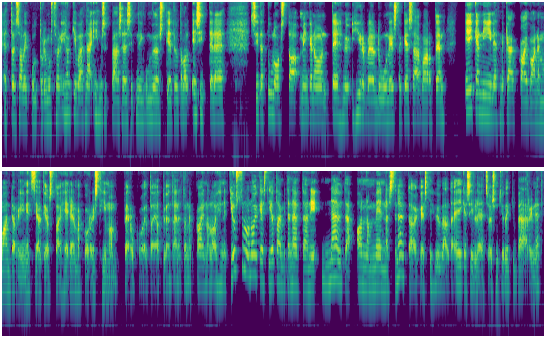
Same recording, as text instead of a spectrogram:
Että toi salikulttuuri, musta on ihan kiva, että nämä ihmiset pääsee sitten niinku myös tietyllä tavalla esittelee sitä tulosta, minkä ne on tehnyt hirveällä duunista kesää varten, eikä niin, että ne käy kaivaa ne mandariinit sieltä jostain hedelmäkorista himan perukoilta ja työntää ne tonne kainaloihin. Et jos sulla on oikeasti jotain, mitä näyttää, niin näytä, anna mennä. Se näyttää oikeasti hyvältä, eikä silleen, että se olisi nyt jotenkin väärin. Et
